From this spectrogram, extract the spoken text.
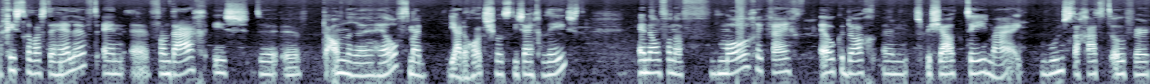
gisteren was de helft en vandaag is de, de andere helft. Maar ja, de hotshots die zijn geweest. En dan vanaf morgen krijgt elke dag een speciaal thema. Woensdag gaat het over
